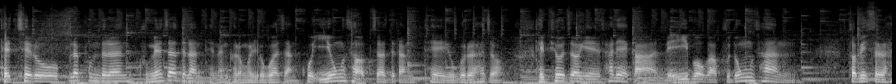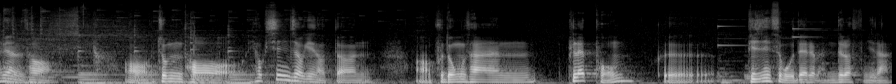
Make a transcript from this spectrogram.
대체로 플랫폼들은 구매자들한테는 그런 걸 요구하지 않고 이용 사업자들한테 요구를 하죠. 대표적인 사례가 네이버가 부동산 서비스를 하면서 어, 좀 더 혁신적인 어떤 어, 부동산 플랫폼 그 비즈니스 모델을 만들었습니다.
